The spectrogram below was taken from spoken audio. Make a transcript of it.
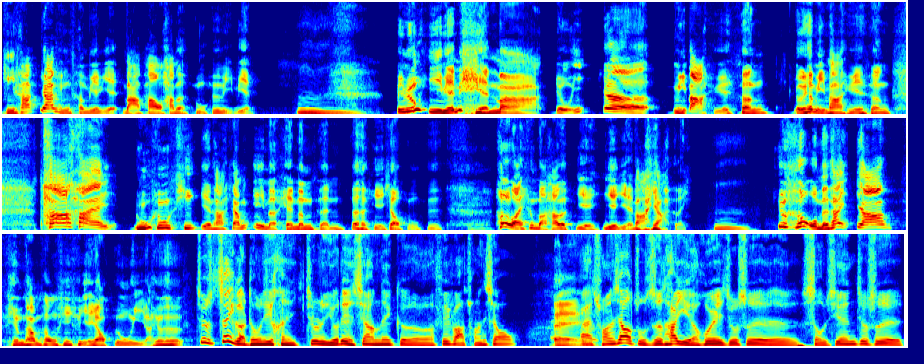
其他家庭成员也拉到他的组织里面。嗯比如几年前嘛，有一个米大学生，有一个米大学生，他在读书期间，他相信了贤能神这个学校组织，后来就把他的爷爷也拉下水。嗯，就是说我们在家庭当中其实也要注意啊，就是就是这个东西很，就是有点像那个非法传销。哎、哎，传销组织它也会就是首先就是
